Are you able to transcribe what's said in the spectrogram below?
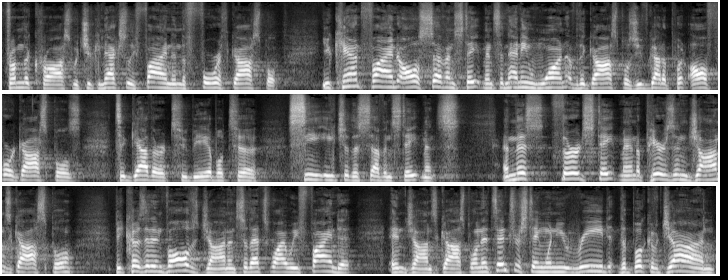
from the cross, which you can actually find in the fourth gospel. You can't find all seven statements in any one of the Gospels. You've got to put all four Gospels together to be able to see each of the seven statements. And this third statement appears in John's Gospel because it involves John, and so that's why we find it in John's Gospel. And it's interesting when you read the book of John,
